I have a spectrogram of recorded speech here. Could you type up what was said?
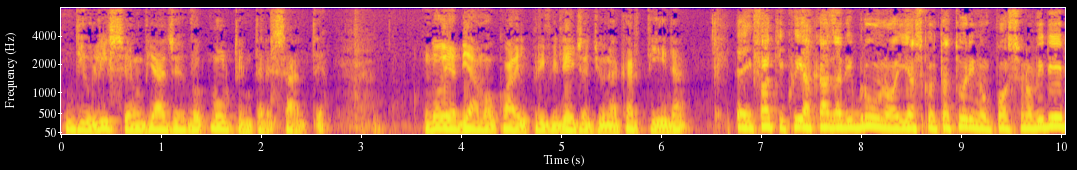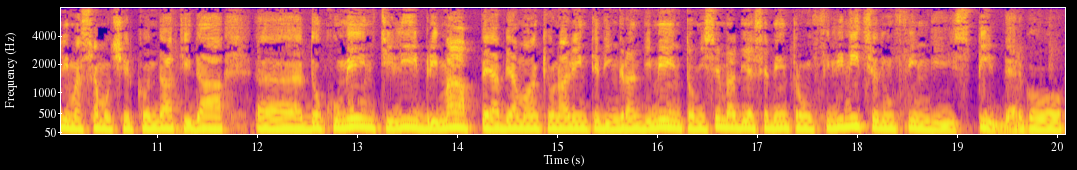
di Ulisse è un viaggio molto interessante. Noi abbiamo qua il privilegio di una cartina eh, infatti qui a casa di Bruno gli ascoltatori non possono vederli, ma siamo circondati da eh, documenti, libri, mappe, abbiamo anche una lente di ingrandimento, mi sembra di essere dentro un, l'inizio di un film di Spielberg o,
